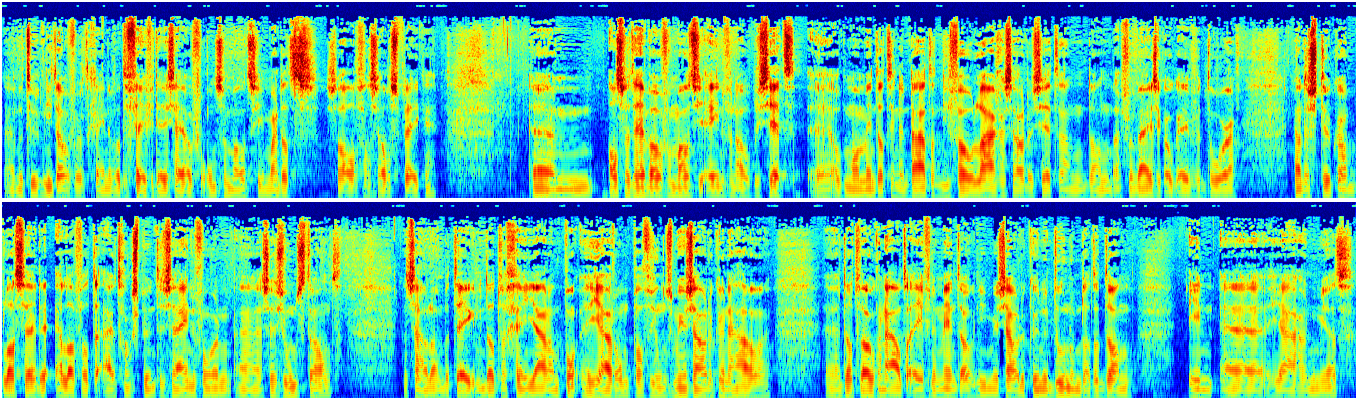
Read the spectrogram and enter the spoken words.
natuurlijk niet over hetgene wat de VVD zei over onze motie... maar dat zal vanzelf spreken. Um, als we het hebben over motie 1 van OPZ... Uh, op het moment dat inderdaad het niveau lager zouden zetten... dan verwijs ik ook even door naar de stukken op bladzijde 11... wat de uitgangspunten zijn voor een seizoenstrand... Dat zou dan betekenen dat we geen jaar rond paviljoens meer zouden kunnen houden. Uh, dat we ook een aantal evenementen ook niet meer zouden kunnen doen. Omdat het dan in, uh, ja, hoe noem je dat?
